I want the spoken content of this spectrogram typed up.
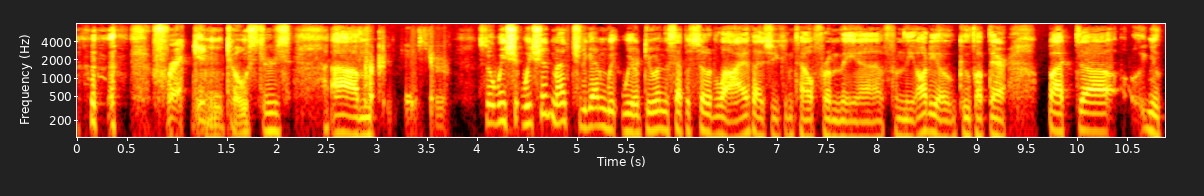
Frickin' toasters. Um, Frickin' toaster. So we should we should mention again we, we are doing this episode live as you can tell from the uh, from the audio goof up there, but uh, you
